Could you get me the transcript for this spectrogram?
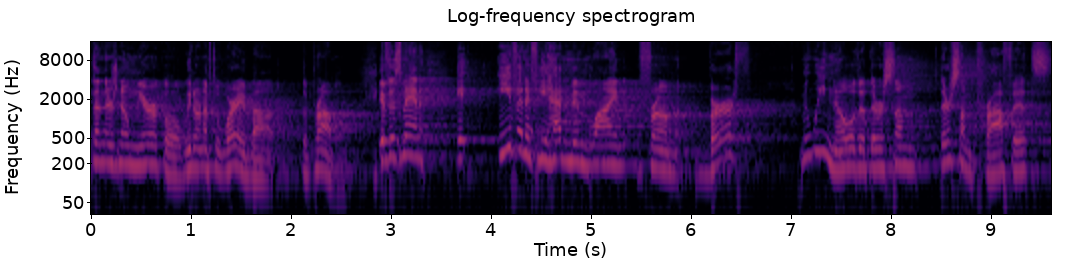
then there's no miracle. We don't have to worry about the problem. If this man, it, even if he hadn't been blind from birth, I mean, we know that there's some, there's some prophets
